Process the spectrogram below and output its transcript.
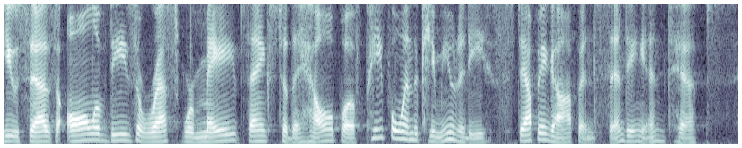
Hughes says all of these arrests were made thanks to the help of people in the community stepping up and sending in tips.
